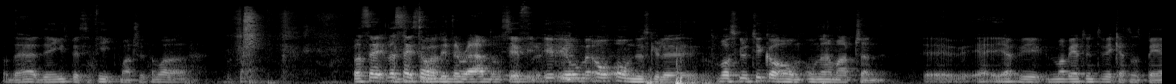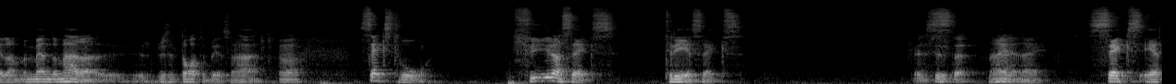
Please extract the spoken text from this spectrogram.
Och det här det är ingen specifik match utan bara... Vad, säger, vad sägs om... lite random siffror. Jo, om, om du skulle... Vad skulle du tycka om, om den här matchen? Eh, man vet ju inte vilka som spelar. Men, men de här eh, resultaten blev så här. Ja. 6-2. 4-6. 3-6. Är det slut där? Nej, nej, nej. 6-1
